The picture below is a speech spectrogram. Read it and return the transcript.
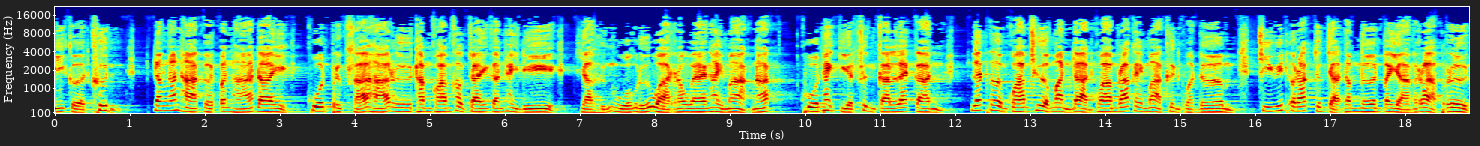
มีเกิดขึ้น ดังนั้นหากเกิดปัญหาใด ควรปรึกษาหารือทำความเข้าใจกันให้ดี อย่าหึงหวงหรือหวาดระแวงให้มากนัก ควรให้เกียรติซึ่งกันและกันและเพิ่มความเชื่อมั่นด้านความรักให้มากขึ้นกว่าเดิม ชีวิตรักจึงจะดำเนินไปอย่างราบรื่น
